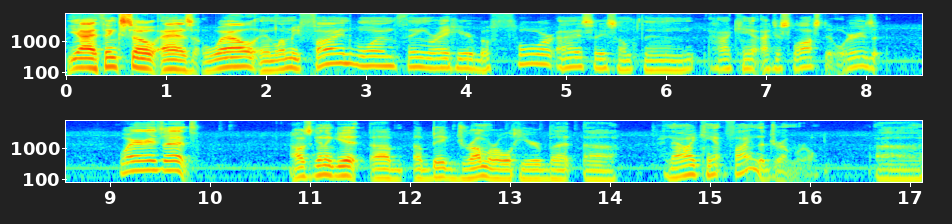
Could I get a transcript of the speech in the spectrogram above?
Yeah, I think so as well. And let me find one thing right here before I say something. I can't, I just lost it. Where is it? Where is it? I was gonna get a, a big drum roll here, but uh, now I can't find the drum roll. Uh,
